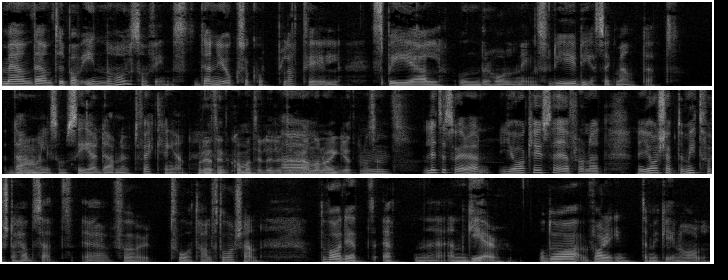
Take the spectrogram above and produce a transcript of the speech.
Men den typ av innehåll som finns, den är ju också kopplat till spel, underhållning, så det är ju det segmentet där mm. man liksom ser den utvecklingen. Och det jag tänkte komma till, det är lite ja. hönan och ägget på något mm. sätt. Lite så är det. Jag kan ju säga från att när jag köpte mitt första headset eh, för två och ett halvt år sedan. Då var det ett, ett, en gear och då var det inte mycket innehåll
